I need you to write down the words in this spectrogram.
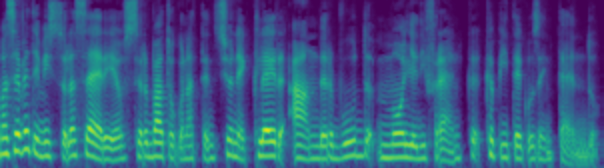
ma se avete visto la serie e osservato con attenzione Claire Underwood, moglie di Frank, capite cosa intendo.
